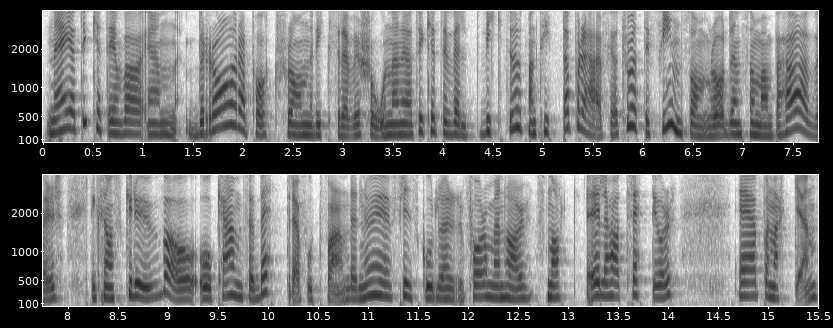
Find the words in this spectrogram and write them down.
Nej, jag tycker att det var en bra rapport från Riksrevisionen. Jag tycker att det är väldigt viktigt att man tittar på det här, för jag tror att det finns områden som man behöver liksom skruva och, och kan förbättra fortfarande. Nu är friskolereformen har, snart, eller har 30 år Eh, på nacken.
